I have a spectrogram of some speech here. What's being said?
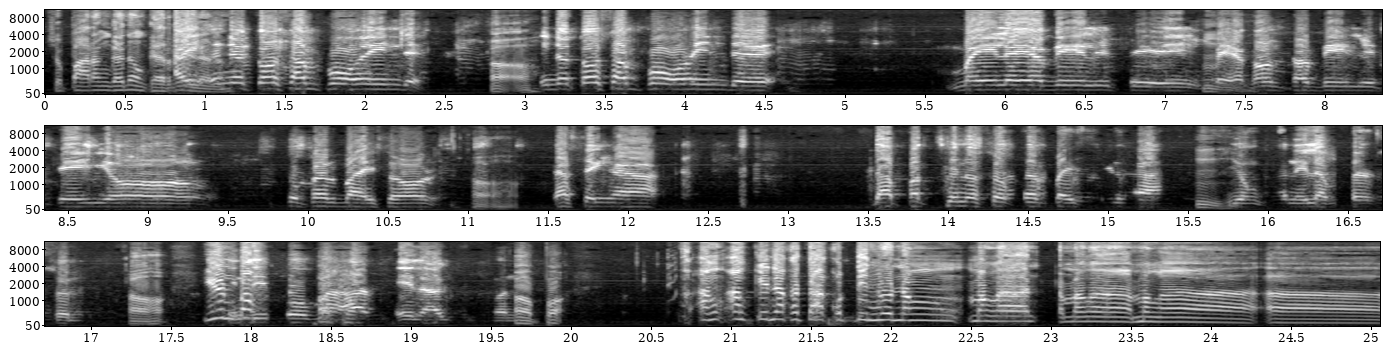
So parang ganon, Colonel. Ay, ano? inutosan po o hindi. Oo. Inutosan po o hindi, may liability, may accountability yung supervisor Oo. kasi nga dapat sinusupervise sila Mhm. yung kanilang person. Oo. Yun ba? Hindi po Opo. ba ilagay Opo. Ang ang kinakatakot din ng mga mga mga ah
